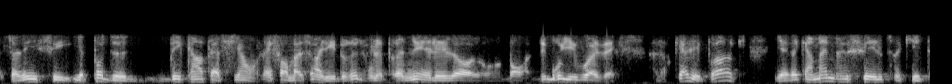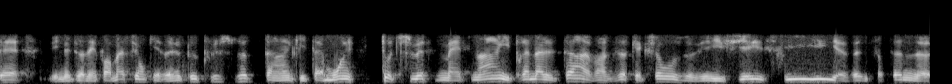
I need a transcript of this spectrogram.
vous savez, il n'y a pas de décantation. L'information, elle est brute, vous la prenez, elle est là. Bon, débrouillez-vous avec. Alors qu'à l'époque, il y avait quand même un filtre qui était les médias d'information, qui avaient un peu plus de temps, qui était moins tout de suite maintenant. Ils prenaient le temps avant de dire quelque chose, de vérifier s'il y avait une certaine,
